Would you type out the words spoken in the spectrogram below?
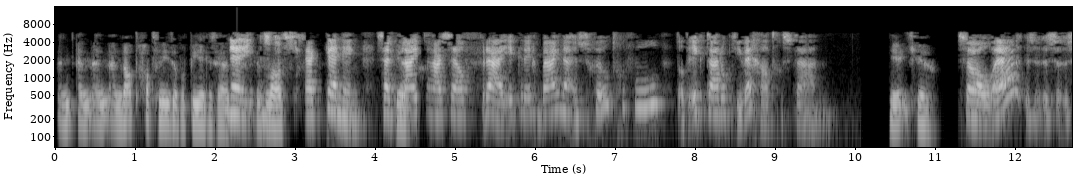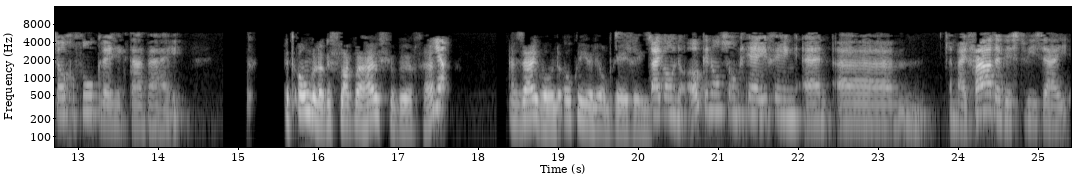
en, en, en, en dat had ze niet op papier gezet. Nee, het was erkenning. Zij pleitte ja. haarzelf vrij. Ik kreeg bijna een schuldgevoel dat ik daar op die weg had gestaan. Jeetje. Zo, hè? Zo'n zo gevoel kreeg ik daarbij. Het ongeluk is vlak bij huis gebeurd, hè? Ja. En zij woonde ook in jullie omgeving? Zij woonde ook in onze omgeving. En, uh, en mijn vader wist wie zij,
